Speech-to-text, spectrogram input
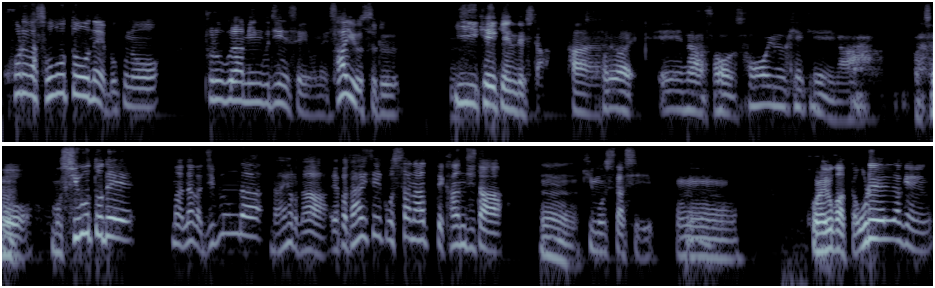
これは相当ね、僕のプログラミング人生をね、左右するいい経験でした。はい。それはええなそうそういう経験いいなそう。もう仕事で、まあなんか自分が、なんやろな、やっぱ大成功したなって感じたうん気もしたし、ううんん。これよかった。俺だけん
